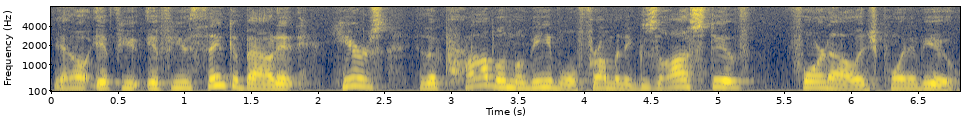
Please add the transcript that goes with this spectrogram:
you know, if you, if you think about it, here's the problem of evil from an exhaustive foreknowledge point of view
